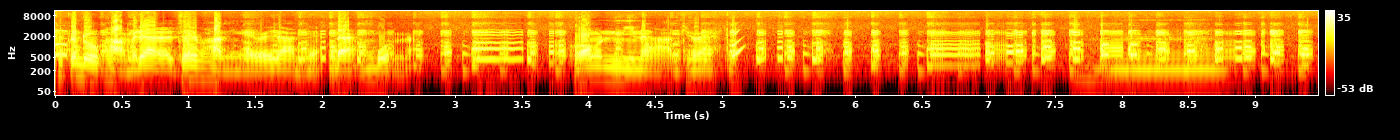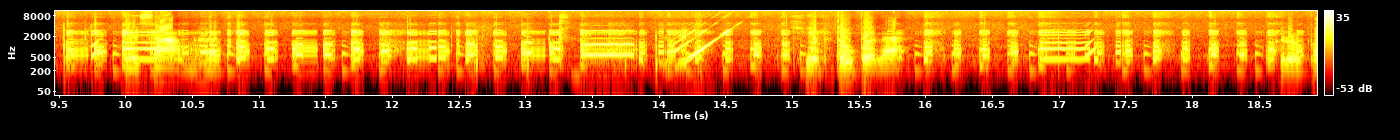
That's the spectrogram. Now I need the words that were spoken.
ถ้ากระโดดผ่านไม่ได้แล้วจะให้ผ่านยังไงไว้ด่านเนี่ยด่านข้างบนอะ เพราะว่ามันมีหนามใช่ไหม ทราบนะครับเคียประตูเปิดแล้วกระโดดไป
